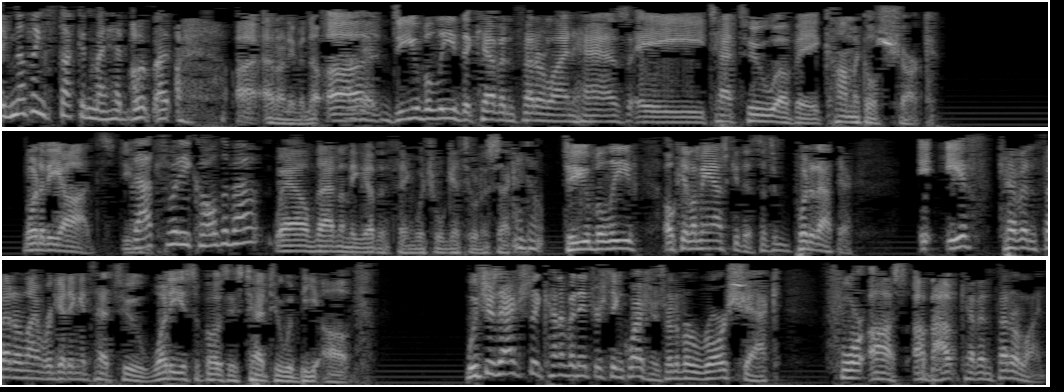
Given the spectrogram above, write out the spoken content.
Like nothing stuck in my head. What, I, I, I don't even know. Uh, Do you believe that Kevin Federline has a tattoo of a comical shark? What are the odds? Do you that's what he called about? Well, that and the other thing, which we'll get to in a second. I don't. Do you believe? Okay, let me ask you this. Let's put it out there. If Kevin Federline were getting a tattoo, what do you suppose his tattoo would be of? Which is actually kind of an interesting question, sort of a Rorschach for us about Kevin Federline.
